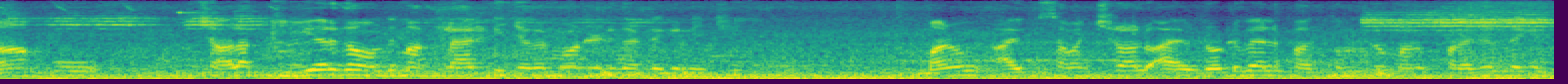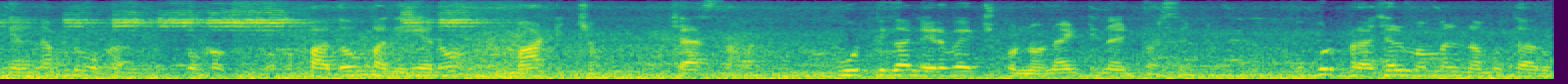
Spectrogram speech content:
మాకు చాలా క్లియర్గా ఉంది మా క్లారిటీ జగన్మోహన్ రెడ్డి గారి దగ్గర నుంచి. మనం ఐదు సంవత్సరాలు రెండు వేల పంతొమ్మిదిలో మనం ప్రజల దగ్గరికి వెళ్ళినప్పుడు ఒక ఒక ఒక పదో పదిహేనో మాట ఇచ్చాం చేస్తాం. పూర్తిగా నెరవేర్చుకున్నాం నైంటీ నైన్ పర్సెంట్. ఇప్పుడు ప్రజలు మమ్మల్ని నమ్ముతారు.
